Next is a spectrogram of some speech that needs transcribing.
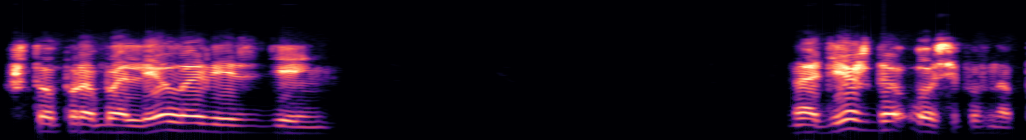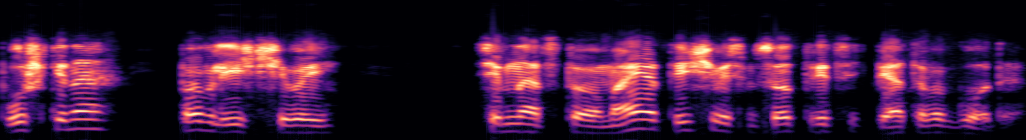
что проболела весь день. Надежда Осиповна Пушкина, Павлищевой, 17 мая 1835 года.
